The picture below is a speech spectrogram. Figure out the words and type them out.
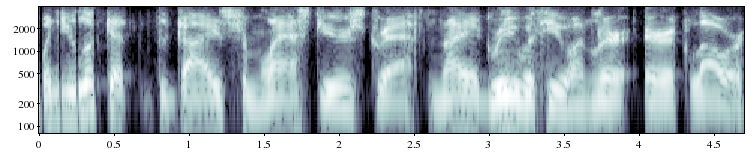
when you look at the guys from last year's draft, and I agree with you on Eric Lauer,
